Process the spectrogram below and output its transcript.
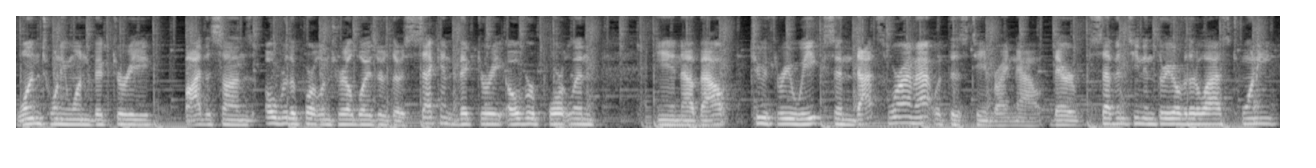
121 victory by the Suns over the Portland Trailblazers. Their second victory over Portland in about two, three weeks. And that's where I'm at with this team right now. They're 17 and 3 over their last 20.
